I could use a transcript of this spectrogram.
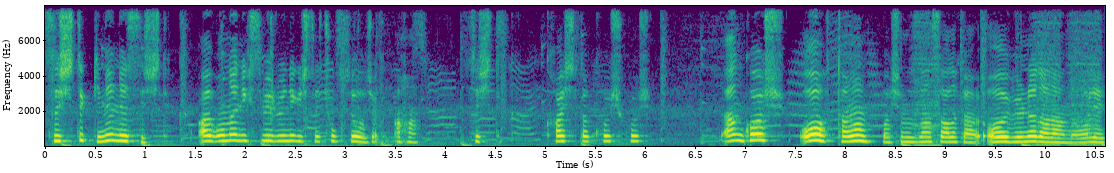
Sıçtık yine ne sıçtık. Abi onların ikisi birbirine girse çok güzel olacak. Aha. Sıçtık. Kaç da koş koş. Lan koş. Oh tamam. Başımızdan sağlık abi. O öbürüne dalandı. Oley.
